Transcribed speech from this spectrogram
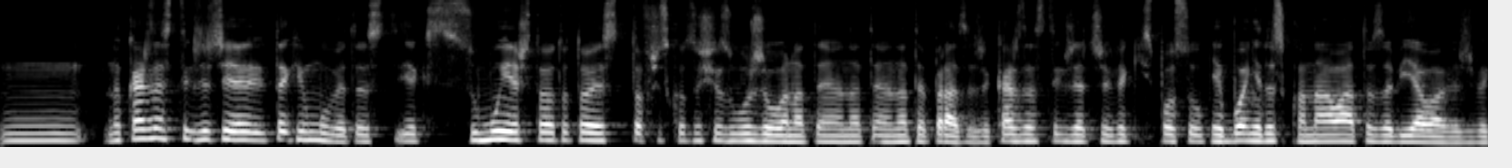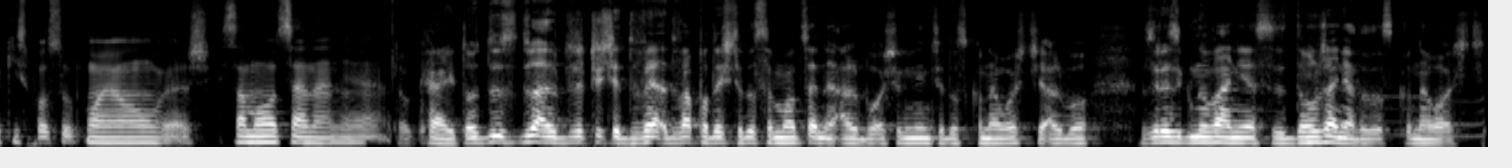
mm, no każda z tych rzeczy, tak jak mówię, to jest, jak sumujesz to, to to jest to wszystko, co się złożyło na tę na te, na te pracę, że każda z tych rzeczy w jakiś sposób, jak była niedoskonała, to zabijała, wiesz, w jakiś sposób moją, wiesz, samoocenę, nie? Okej, okay, to rzeczywiście dwa, dwa podejścia do samooceny, albo osiągnięcie doskonałości, albo zrezygnowanie z dążenia do doskonałości.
